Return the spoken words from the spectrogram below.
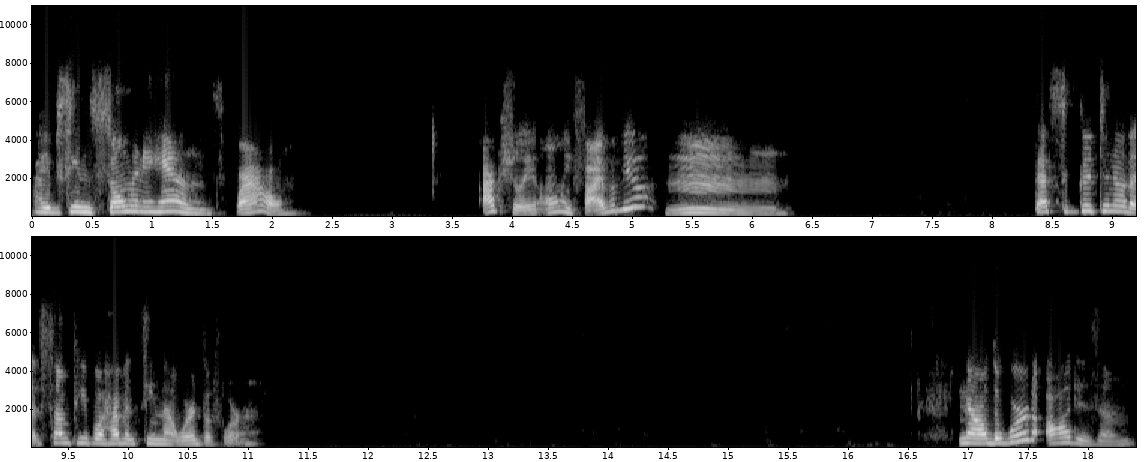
I've seen so many hands. Wow. Actually, only five of you? Hmm. That's good to know that some people haven't seen that word before. Now, the word audism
